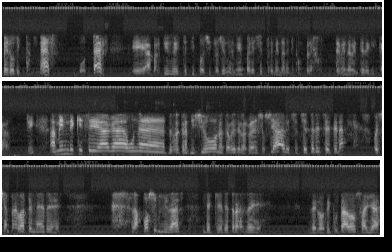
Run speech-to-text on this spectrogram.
Pero dictaminar, votar, eh, a partir de este tipo de situaciones a mí me parece tremendamente complejo, tremendamente delicado. ¿sí? Amén de que se haga una retransmisión a través de las redes sociales, etcétera, etcétera, pues siempre va a tener eh, la posibilidad de que detrás de, de los diputados haya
